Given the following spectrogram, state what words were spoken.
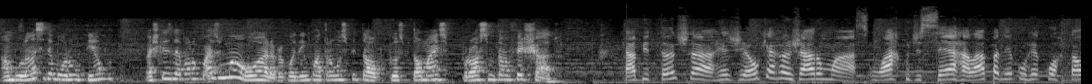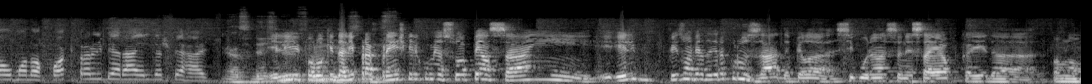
a ambulância demorou um tempo. Acho que eles levaram quase uma hora pra poder encontrar um hospital, porque o hospital mais próximo tava fechado. Habitantes da região que arranjaram uma- um arco de serra lá pra nego recortar o monocoque pra liberar ele das ferragens. É, Ele falou que dali pra sinistro. frente que ele começou a pensar em. Ele fez uma verdadeira cruzada pela segurança nessa época aí da Fórmula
